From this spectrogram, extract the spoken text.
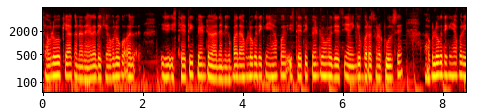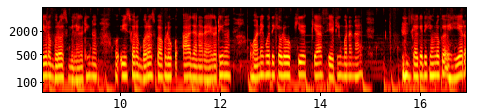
तो आप लोगों को क्या करना रहेगा? देखिए, आप लोगों को स्थेतिक पेंट में आ जाने के बाद आप लोग को देखिए यहाँ पर स्थेतिक पेंट में हम लोग जैसे ही आएँगे ब्रश वाला टूल से, आप लोग को देखिए यहाँ पर ये वाला ब्रश मिलेगा, ठीक ना? और इस वाला ब्रश पर आप लोग को आ जाना रहेगा, ठीक ना? आने के बाद देखिए आप लोग को, क्या सेटिंग बनाना है? क्या क्या देखिए, हम लोग का हेयर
